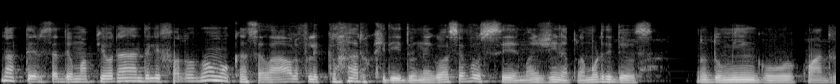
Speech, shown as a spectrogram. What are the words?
Na terça deu uma piorada, ele falou, vamos cancelar a aula. Eu falei, claro, querido, o negócio é você, imagina, pelo amor de Deus. No domingo o quadro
